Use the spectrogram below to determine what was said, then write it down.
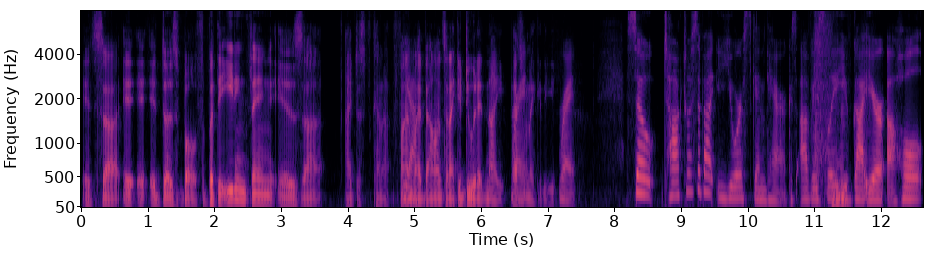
it's uh, it, it, it does both. But the eating thing is, uh, I just kind of find Yeah. my balance, and I could do it at night. That's Right. when I could eat. Right. So, talk to us about your skincare because obviously Mm-hmm. you've got your a whole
